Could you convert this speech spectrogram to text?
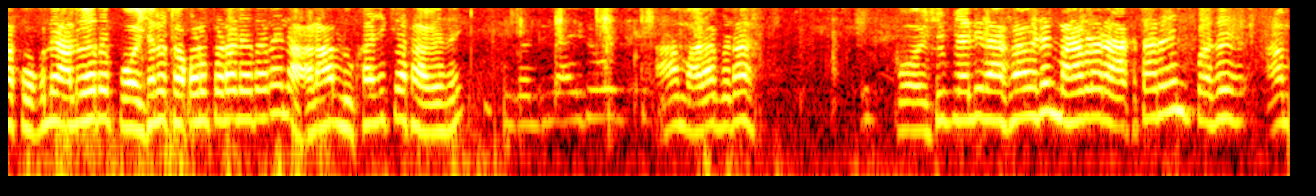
આ કોકને આલુ તો પૈસાનો ઠોકણું પડા લેતા નહીં ને. આના લુખા છે ક્યાં આવે છે? આ મારા બેટા પૈસું પહેલી રાખવા આવે છે ને, મારા બધા રાખતા નહીં ને, પછી આમ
